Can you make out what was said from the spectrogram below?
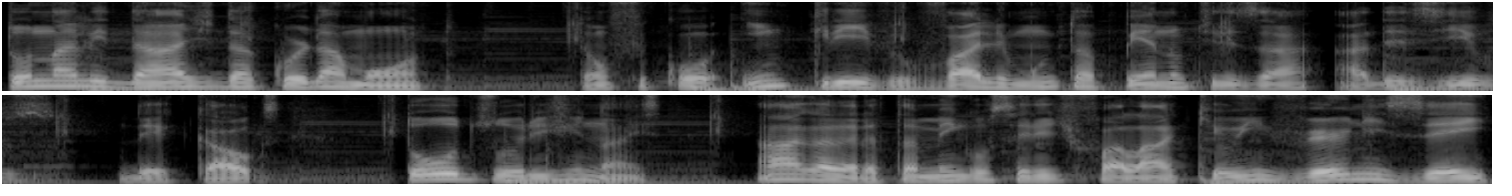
tonalidade da cor da moto. Então ficou incrível, vale muito a pena utilizar adesivos, decalques, todos originais. Ah, galera, também gostaria de falar que eu invernizei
